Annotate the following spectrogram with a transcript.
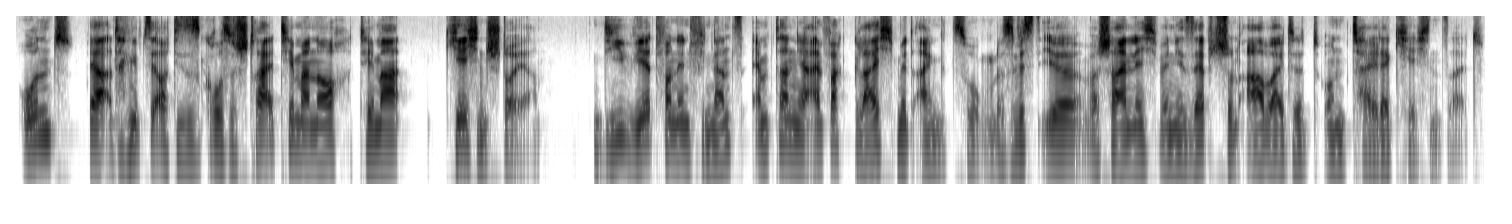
Und ja, dann gibt es ja auch dieses große Streitthema noch, Thema Kirchensteuer. Die wird von den Finanzämtern ja einfach gleich mit eingezogen. Das wisst ihr wahrscheinlich, wenn ihr selbst schon arbeitet und Teil der Kirchen seid.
